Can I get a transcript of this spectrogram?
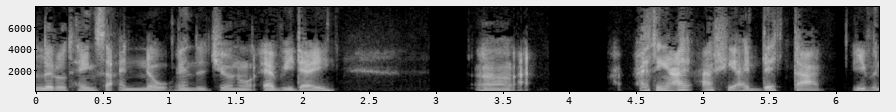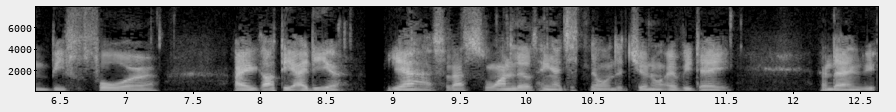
little things that I note in the journal every day. Uh, I think I actually I did that even before I got the idea yeah, so that's one little thing I just know in the journal every day, and then we,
